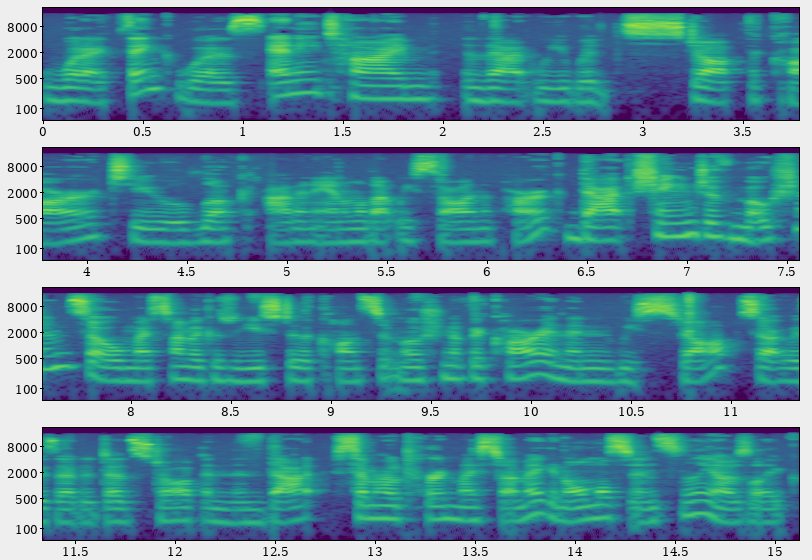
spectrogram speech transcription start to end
what I think was any time that we would stop the car to look at an animal that we saw in the park, that change of motion. So my stomach was used to the constant motion of the car, and then we stopped. So I was at a dead stop, and then that somehow turned my stomach, and almost instantly I was like,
